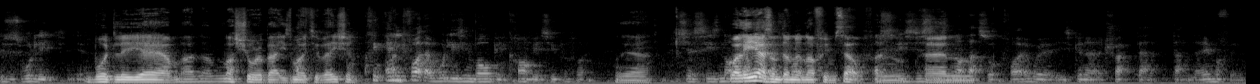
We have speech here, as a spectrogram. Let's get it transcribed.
It's just Woodley. yeah. Woodley. Yeah, I'm, I'm not sure about his motivation. I think any fight that Woodley's involved in can't be a super fight. Yeah. It's just he's not. Well, he hasn't done fighter. enough himself, That's- and, he's just he's not that sort of fighter where he's going to attract that, that name. I think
